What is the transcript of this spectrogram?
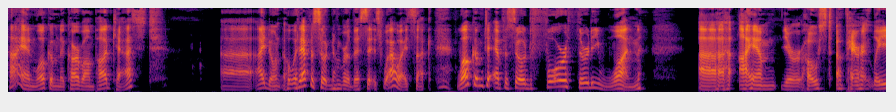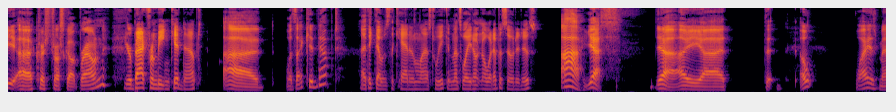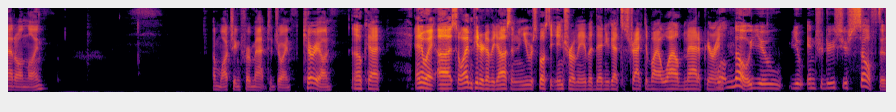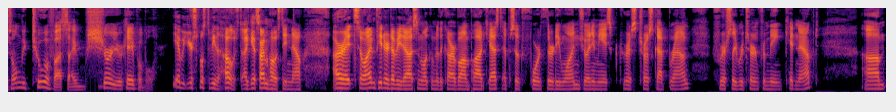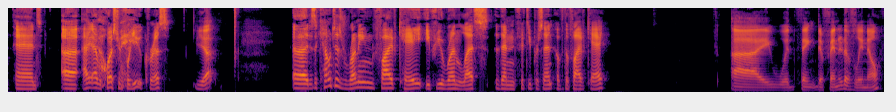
Hi, and welcome to Carbon Podcast. Uh, I don't know what episode number this is. Wow, I suck. Welcome to episode 431. Uh, I am your host, apparently, uh, Chris Truscott Brown. You're back from being kidnapped. Uh, was I kidnapped? I think that was the canon last week, and that's why you don't know what episode it is. Ah, yes. Yeah, I, uh, th- oh, why is Matt online? I'm watching for Matt to join. Carry on. Okay. Anyway, uh, so I'm Peter W. Dawson, and you were supposed to intro me, but then you got distracted by a wild Matt appearing. Well, no, you you introduce yourself. There's only two of us. I'm sure you're capable. yeah, but you're supposed to be the host. I guess I'm hosting now. All right, so I'm Peter W. Dawson. Welcome to the Car Bomb Podcast, episode 431. Joining me is Chris Truscott Brown, freshly returned from being kidnapped. Um, and uh, I have a question for you, Chris. Yep. Uh, does it count as running 5K if you run less than 50% of the 5K? I would think definitively no.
